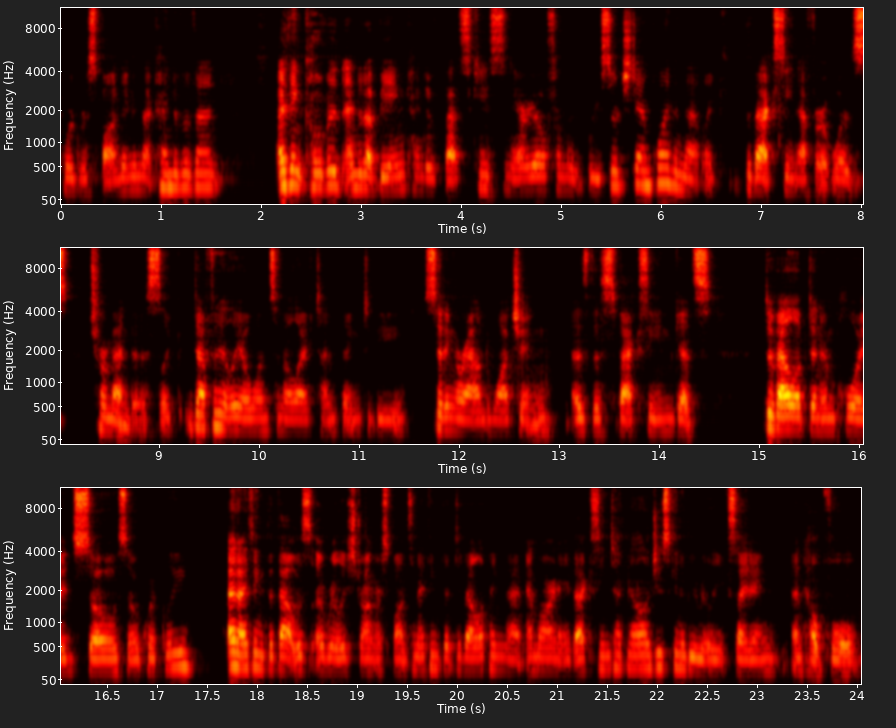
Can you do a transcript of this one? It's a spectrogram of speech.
toward responding in that kind of event. I think COVID ended up being kind of best case scenario from a research standpoint, in that like the vaccine effort was tremendous. Like, definitely a once in a lifetime thing to be sitting around watching as this vaccine gets developed and employed so, so quickly. And I think that that was a really strong response. And I think that developing that mRNA vaccine technology is going to be really exciting and helpful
